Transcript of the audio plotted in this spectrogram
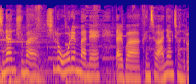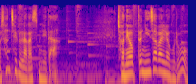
지난 주말 실로 오랜만에 딸과 근처 안양천으로 산책을 나갔습니다. 전에 없던 인사발령으로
